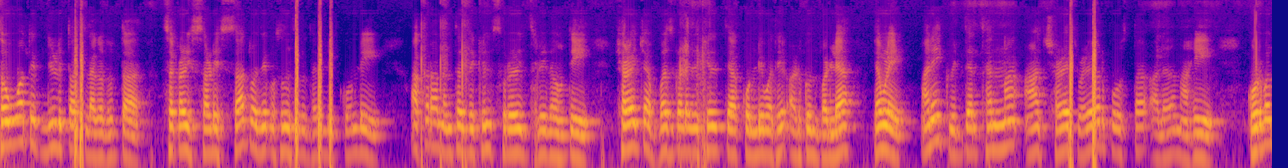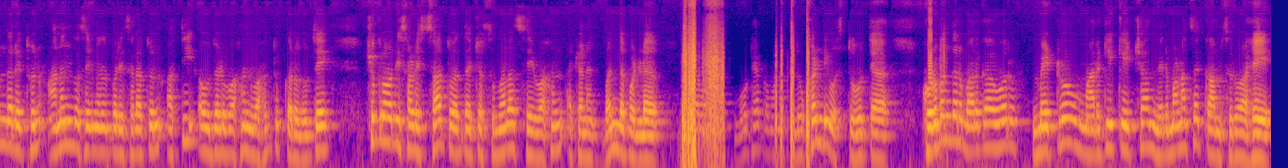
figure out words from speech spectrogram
सव्वा ते दीड तास लागत होता. सकाळी साडेसात वाजेपासून सुरू झालेली कोंडी अकरा नंतर देखील सुरळीत झाली नव्हती. शाळेच्या बसगाड्या देखील त्या कोंडीमध्ये अडकून पडल्या. त्यामुळे अनेक विद्यार्थ्यांना आज शाळेत वेळेवर पोहोचता आलं नाही. घोडबंदर येथून आनंद सिग्नल परिसरातून अति अवजड वाहन वाहतूक करत होते. शुक्रवारी साडेसात वाजण्याच्या सुमारास हे वाहन अचानक बंद पडलं. त्या वाहनात मोठ्या प्रमाणात लोखंडी वस्तू होत्या. घोडबंदर मार्गावर मेट्रो मार्गिकेच्या निर्माणाचं काम सुरू आहे.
